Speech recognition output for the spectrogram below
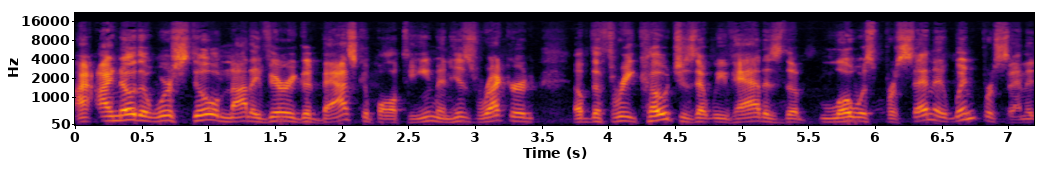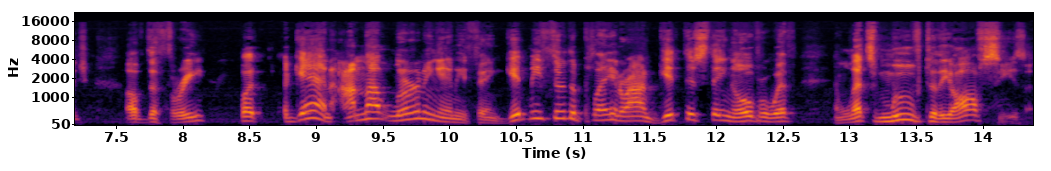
I, I, know that we're still not a very good basketball team, and his record of the three coaches that we've had is the lowest percentage win percentage of the three. But again, I'm not learning anything. Get me through the playing around, get this thing over with, and let's move to the off season.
